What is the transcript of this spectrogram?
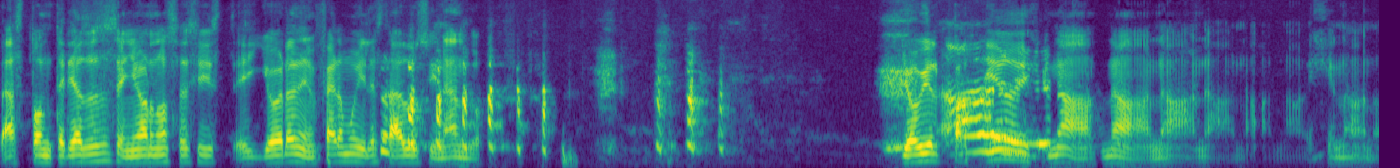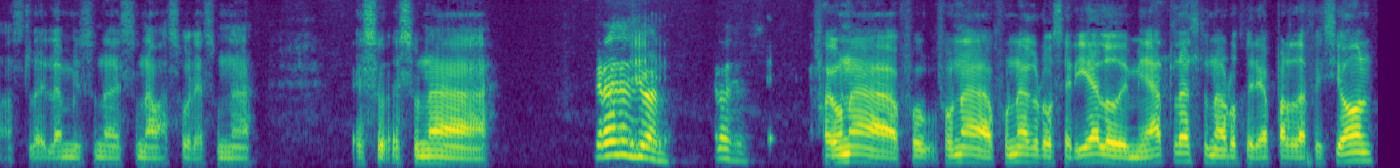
las tonterías de ese señor, no sé si este, yo era de enfermo y él estaba alucinando. Yo vi el partido y dije, no, no, no, no, no, no, dije, no, no, es, una, es una basura, es una, es, es una... Gracias, Iván, gracias. Fue una, fue, una, fue una grosería lo de mi Atlas, es una grosería para la afición,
